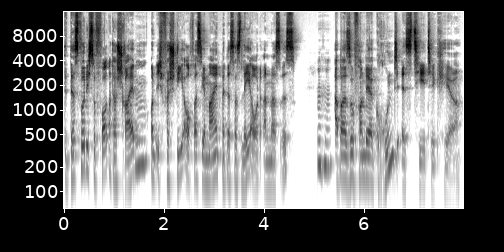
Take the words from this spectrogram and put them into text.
das würde ich sofort unterschreiben und ich verstehe auch, was ihr meint, mit dass das Layout anders ist. Mhm. Aber so von der Grundästhetik her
